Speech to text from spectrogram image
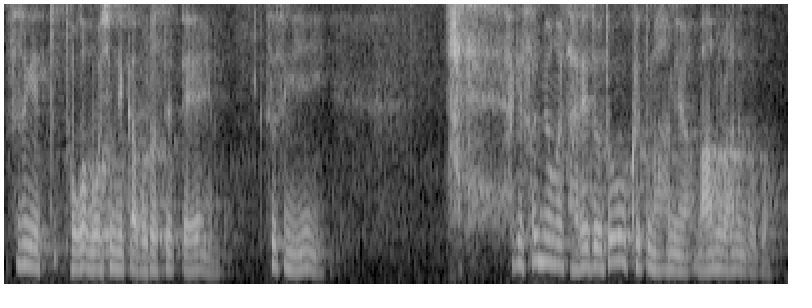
스승이 도가 무엇입니까? 물었을 때 스승이 자세하게 설명을 잘해줘도 그것도 마음이야. 마음으로 하는 거고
